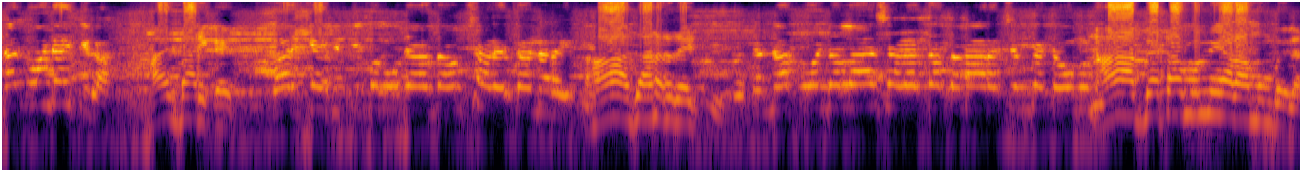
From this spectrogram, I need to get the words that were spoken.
ना तोंड आहे का आहेत बारीक आहेत. बारकी आहे ती. पण उद्या जाऊन शाळेत जाणार आहे ती. हा जाणार जायची तर त्यांना तोंडाला शाळेत जाताना आरक्षण भेटावं म्हणून. हा बेटा म्हणून याला मुंबईला.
